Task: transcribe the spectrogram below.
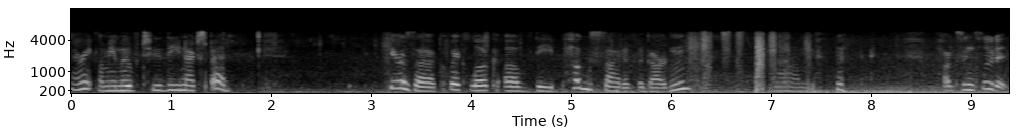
Alright, let me move to the next bed. Here's a quick look of the pug side of the garden. Um, pugs included.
